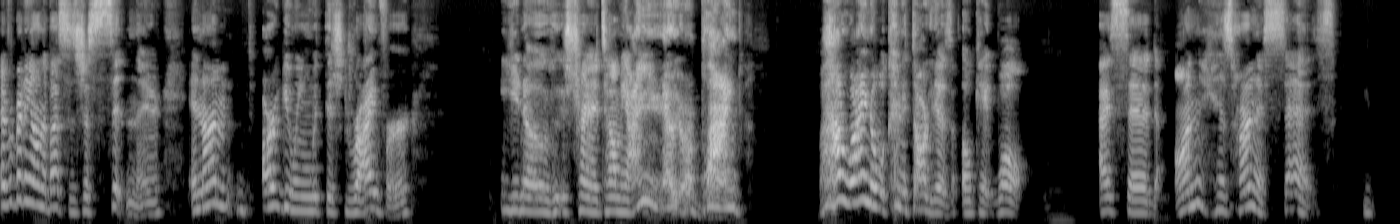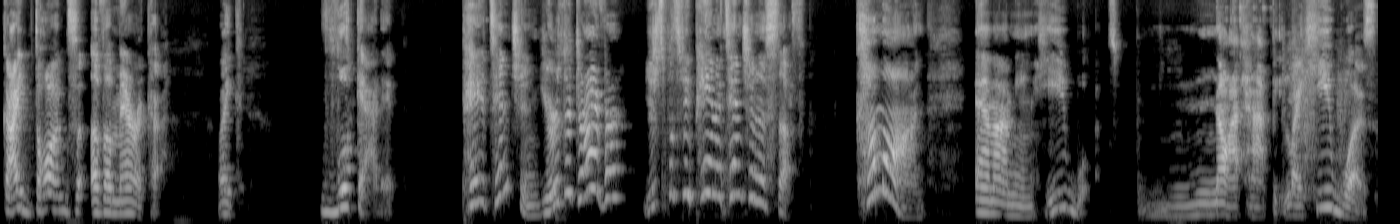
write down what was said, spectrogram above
Everybody on the bus is just sitting there. And I'm arguing with this driver, you know, who's trying to tell me, I didn't know you were blind. How do I know what kind of dog it is? Okay, well, I said, on his harness says guide dogs of America. Like, look at it. Pay attention. You're the driver. You're supposed to be paying attention to stuff. Come on. And I mean, he was not happy. Like, he was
